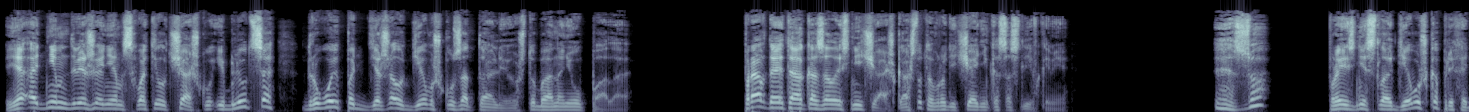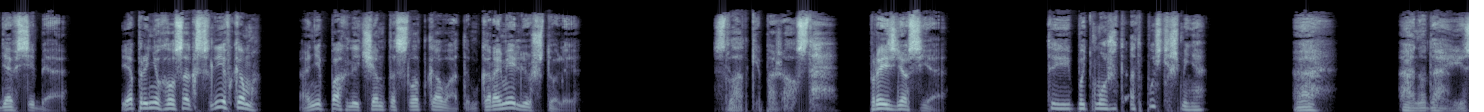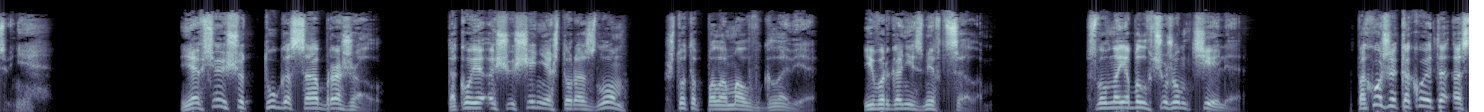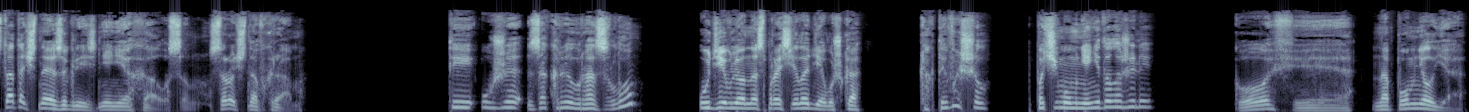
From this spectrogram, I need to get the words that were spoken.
Я одним движением схватил чашку и блюдце, другой поддержал девушку за талию, чтобы она не упала. Правда, это оказалось не чашка, а что-то вроде чайника со сливками. «Эзо?» — произнесла девушка, приходя в себя. Я принюхался к сливкам, они пахли чем-то сладковатым, карамелью, что ли. Сладкий, пожалуйста, — произнес я. — Ты, быть может, отпустишь меня? — А, а, ну да, извини. Я все еще туго соображал. Такое ощущение, что разлом что-то поломал в голове и в организме в целом. Словно я был в чужом теле. Похоже, какое-то остаточное загрязнение хаосом. Срочно в храм. — Ты уже закрыл разлом? — удивленно спросила девушка. — Как ты вышел? Почему мне не доложили? — Кофе, — напомнил я.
